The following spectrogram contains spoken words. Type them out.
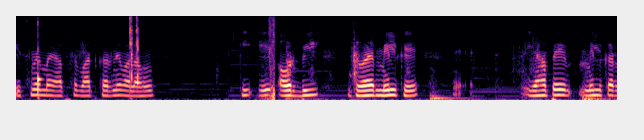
इसमें मैं आपसे बात करने वाला हूँ कि ए और बी जो है मिल के यहाँ पे मिलकर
